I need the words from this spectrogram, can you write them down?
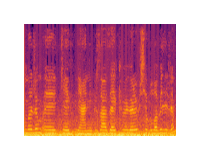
Umarım e, keyif yani güzel zevkime göre bir şey bulabilirim.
